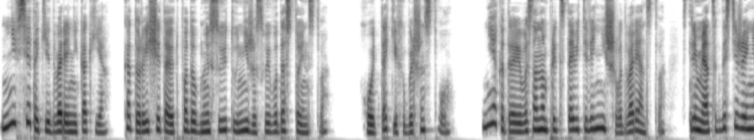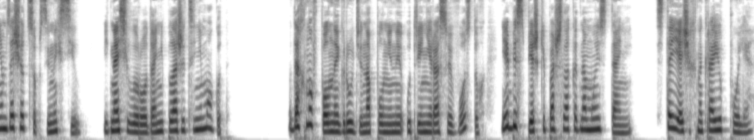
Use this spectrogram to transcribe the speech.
Не все такие дворяне, как я, которые считают подобную суету ниже своего достоинства. Хоть таких и большинство. Некоторые, в основном представители низшего дворянства, стремятся к достижениям за счет собственных сил, ведь на силу рода они положиться не могут. Вдохнув полной грудью наполненный утренней росой воздух, я без спешки пошла к одному из зданий, стоящих на краю поля.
